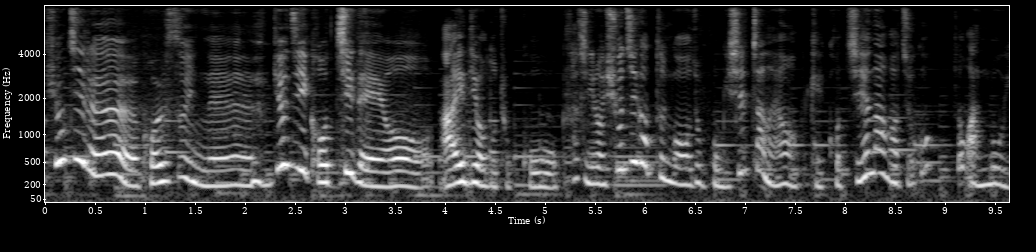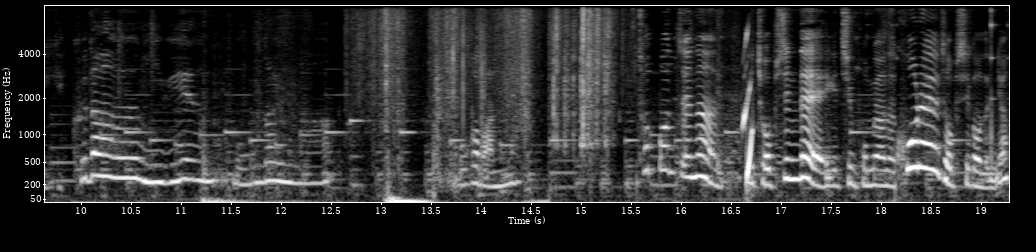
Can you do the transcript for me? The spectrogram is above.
휴지를 걸 수 있는 휴지 거치대예요. 아이디어도 좋고 사실 이런 휴지 같은 거 좀 보기 싫잖아요. 이렇게 거치 해놔가지고 쏙 안 보이게. 그 다음 이 위에는 뭔가 있나? 뭐가 많네. 첫 번째는 이 접시인데 이게 지금 보면은 코렐 접시거든요.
